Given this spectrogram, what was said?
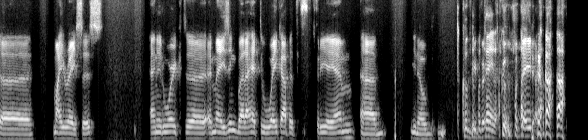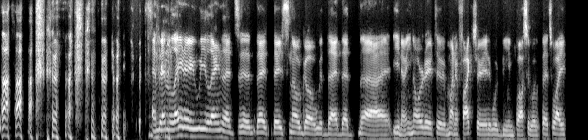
uh, my races, and it worked uh, amazing. But I had to wake up at 3 a.m. Um, you know, cook the prepare- potato. cook potato. and then later we learned that uh, that there's no go with that that uh, you know in order to manufacture it, it would be impossible that's why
